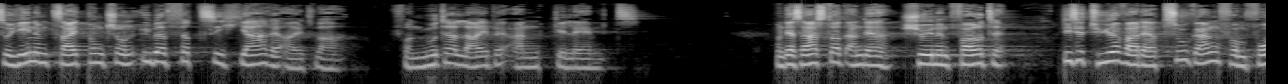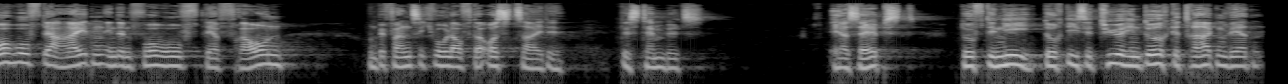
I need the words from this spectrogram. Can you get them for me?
zu jenem Zeitpunkt schon über 40 Jahre alt war von Mutterleibe an gelähmt. Und er saß dort an der schönen Pforte. Diese Tür war der Zugang vom Vorhof der Heiden in den Vorhof der Frauen und befand sich wohl auf der Ostseite des Tempels. Er selbst durfte nie durch diese Tür hindurchgetragen werden.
